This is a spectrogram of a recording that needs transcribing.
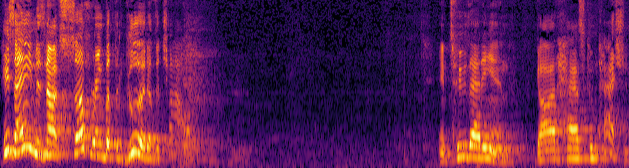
His aim is not suffering, but the good of the child. And to that end, God has compassion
